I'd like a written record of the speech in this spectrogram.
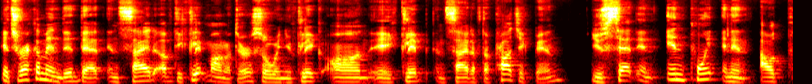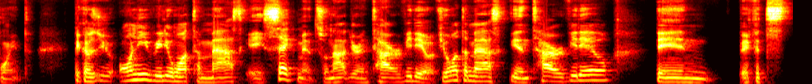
It's recommended that inside of the clip monitor, so when you click on a clip inside of the project bin, you set an in point and an out point because you only really want to mask a segment, so not your entire video. If you want to mask the entire video, then if it's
